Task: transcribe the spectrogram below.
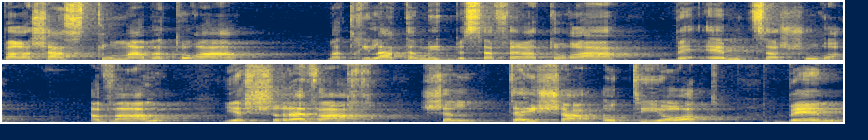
פרשה סתומה בתורה מתחילה תמיד בספר התורה באמצע שורה. אבל יש רווח של תשע אותיות בין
